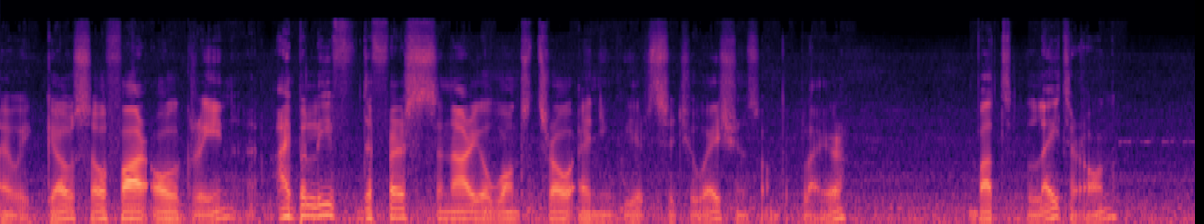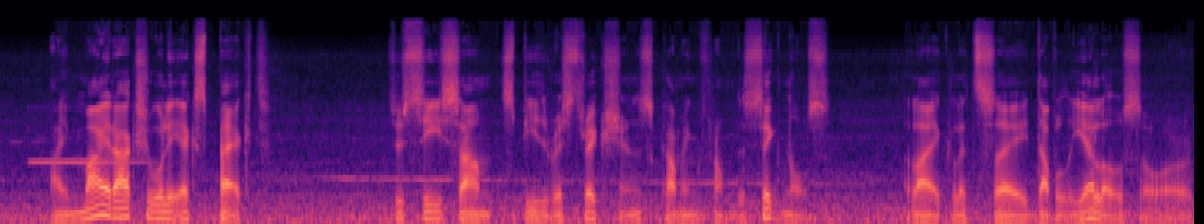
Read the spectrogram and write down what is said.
There we go. So far, all green. I believe the first scenario won't throw any weird situations on the player. But later on, I might actually expect to see some speed restrictions coming from the signals. Like, let's say, double yellows or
